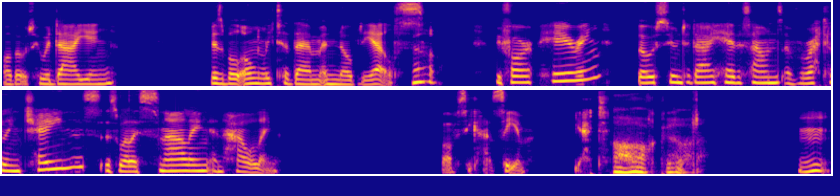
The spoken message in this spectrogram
or those who are dying, visible only to them and nobody else. Oh. Before appearing, those soon to die hear the sounds of rattling chains, as well as snarling and howling. But obviously can't see him yet. Oh, good. Mm.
